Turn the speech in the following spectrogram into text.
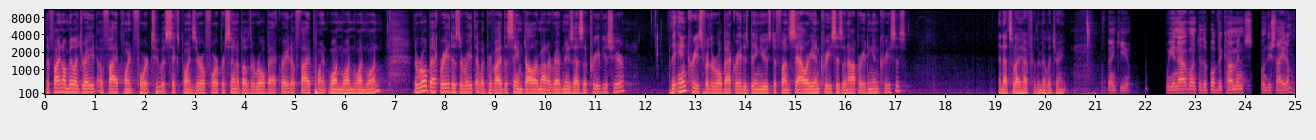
The final millage rate of 5.42 is 6.04% above the rollback rate of 5.1111. The rollback rate is the rate that would provide the same dollar amount of revenues as the previous year. The increase for the rollback rate is being used to fund salary increases and operating increases. And that's what I have for the millage rate. Thank you. We are now going to the public comments on this item.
